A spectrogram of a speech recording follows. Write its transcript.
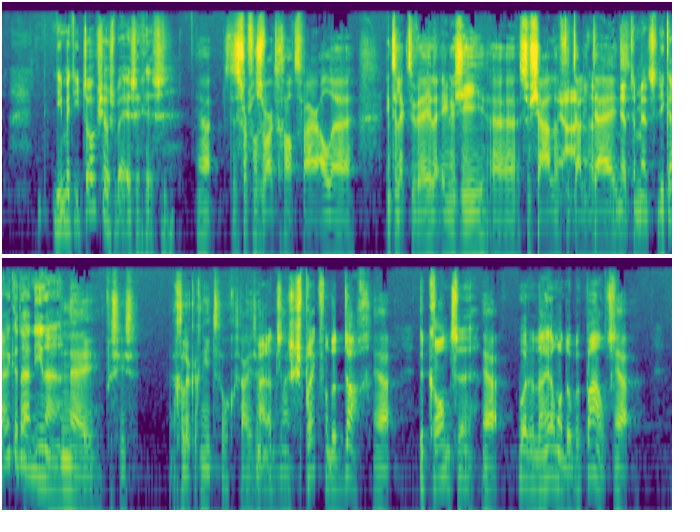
die met die talkshows bezig is. Ja, het is een soort van zwart gat waar alle intellectuele energie, eh, sociale Ja, vitaliteit. Net de mensen die kijken daar niet naar. Nee, precies. Gelukkig niet, toch? Zou je Maar zeggen. het gesprek van de dag, Ja, de kranten, ja, worden daar helemaal door bepaald. ja.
